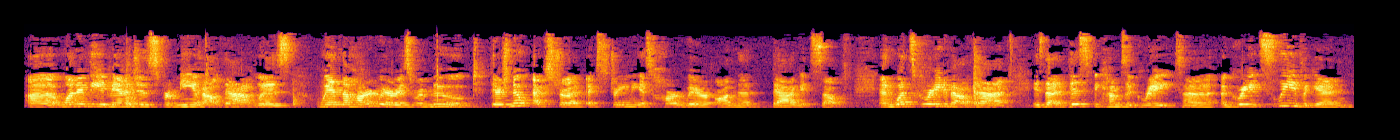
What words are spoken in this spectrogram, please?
Uh, one of the advantages for me about that was when the hardware is removed, there's no extra extraneous hardware on the bag itself. And what's great about that is that this becomes a great, uh, a great sleeve again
